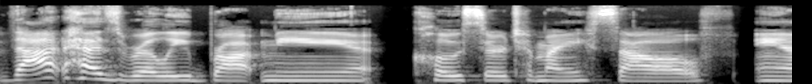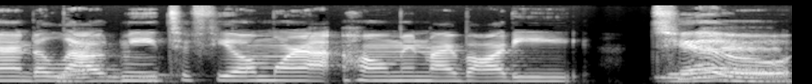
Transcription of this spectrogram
that has really brought me closer to myself and allowed yeah. me to feel more at home in my body too yeah.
